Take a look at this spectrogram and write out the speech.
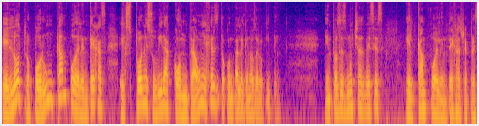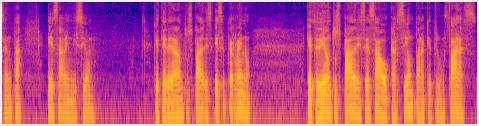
el otro por un campo de lentejas expone su vida contra un ejército con tal de que no se lo quiten. Entonces muchas veces el campo de lentejas representa esa bendición que te heredaron tus padres, ese terreno que te dieron tus padres, esa ocasión para que triunfaras,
